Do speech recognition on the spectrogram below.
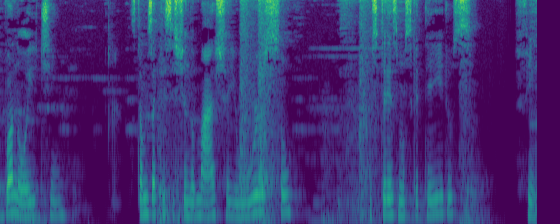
boa noite. Estamos aqui assistindo Macha e o Urso, Os Três Mosqueteiros, fim.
